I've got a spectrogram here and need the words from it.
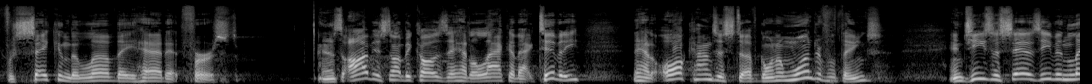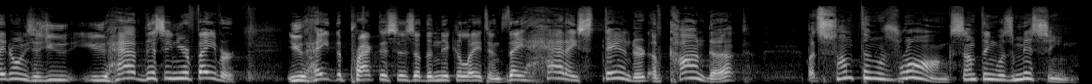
forsaken the love they had at first. And it's obvious not because they had a lack of activity, they had all kinds of stuff going on, wonderful things. And Jesus says, even later on, He says, You, you have this in your favor. You hate the practices of the Nicolaitans. They had a standard of conduct, but something was wrong, something was missing.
